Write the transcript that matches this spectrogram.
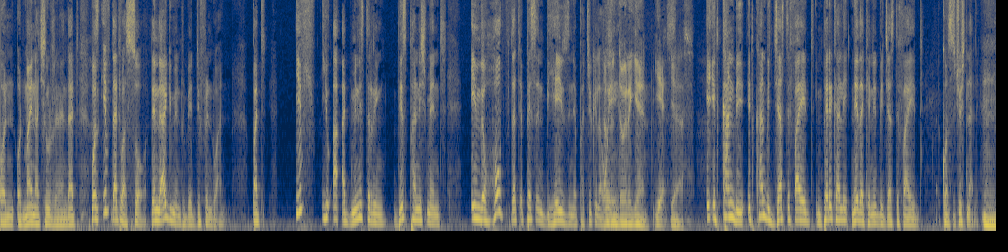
on on minor children, and that because if that was so, then the argument would be a different one. But if you are administering this punishment in the hope that a person behaves in a particular way, Doesn't do it again. Yes. Yes. it, it can be it can be justified empirically neither can it be justified constitutionally mm.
